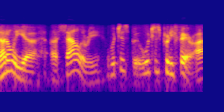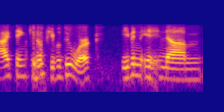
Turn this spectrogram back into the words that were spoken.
not only a, a salary, which is which is pretty fair. I, I think you know people do work, even in um,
